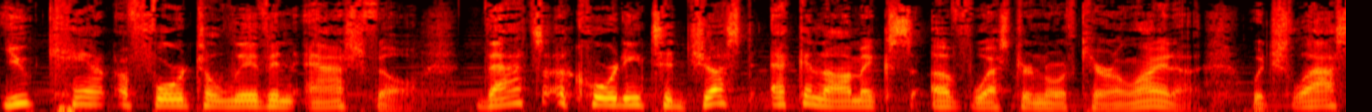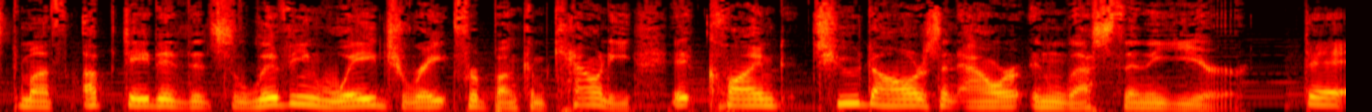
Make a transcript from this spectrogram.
you can't afford to live in Asheville. That's according to Just Economics of Western North Carolina, which last month updated its living wage rate for Buncombe County. It climbed $2 an hour in less than a year the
